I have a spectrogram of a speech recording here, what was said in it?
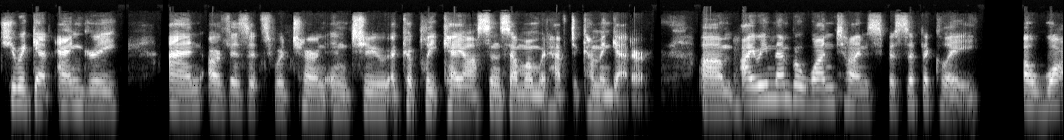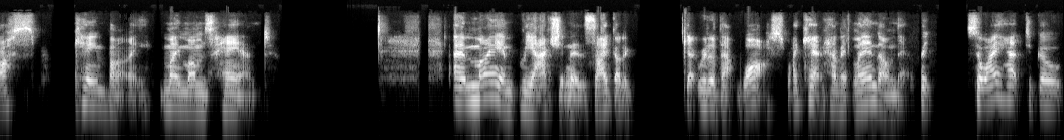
She would get angry, and our visits would turn into a complete chaos, and someone would have to come and get her. Um, I mm-hmm. remember one time specifically, a wasp came by my mom's hand. And my reaction is, I got to get rid of that wasp. I can't have it land on there. But so I had to go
